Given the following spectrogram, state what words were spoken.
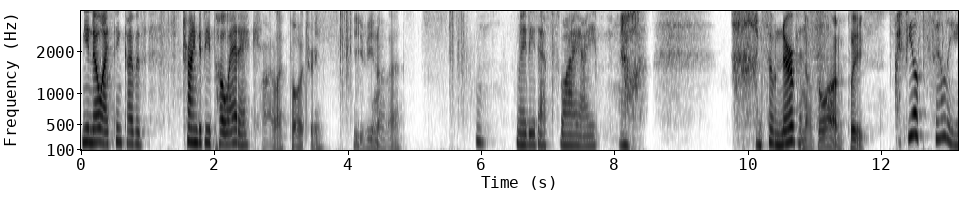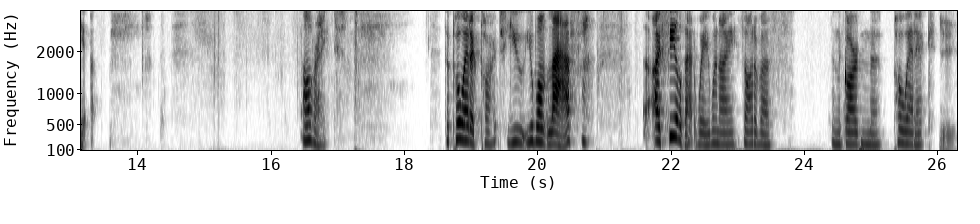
you know, I think I was trying to be poetic. I like poetry. Eve, you know that. Maybe that's why I. Oh, I'm so nervous. No, go on, please. I feel silly. All right. The poetic part. You you won't laugh. I feel that way when I thought of us in the garden, the poetic. Eve.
